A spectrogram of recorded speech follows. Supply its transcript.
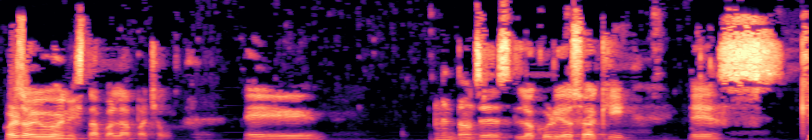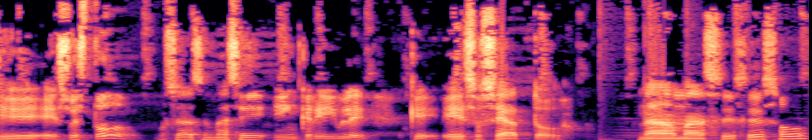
Por eso vivo en Iztapalapa, chavo. Eh, entonces, lo curioso aquí es que eso es todo. O sea, se me hace increíble que eso sea todo. Nada más es eso.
